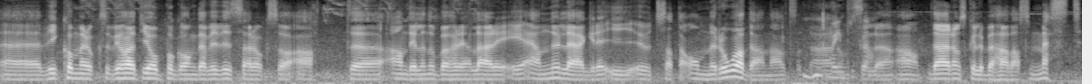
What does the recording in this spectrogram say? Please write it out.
Eh, vi, kommer också, vi har ett jobb på gång där vi visar också att eh, andelen obehöriga lärare är ännu lägre i utsatta områden, alltså mm, där, de skulle, ja, där de skulle behövas mest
